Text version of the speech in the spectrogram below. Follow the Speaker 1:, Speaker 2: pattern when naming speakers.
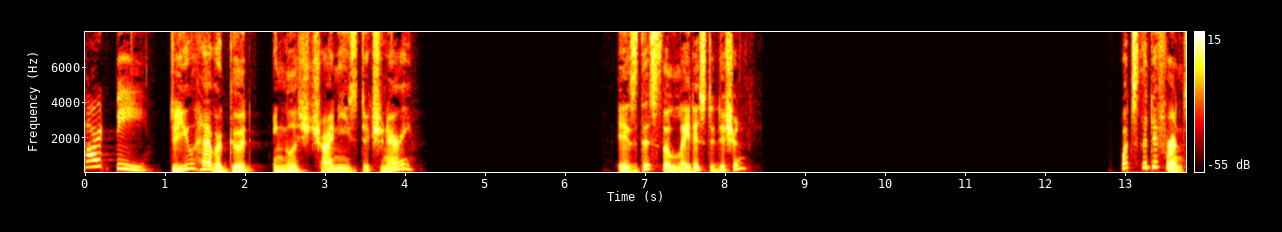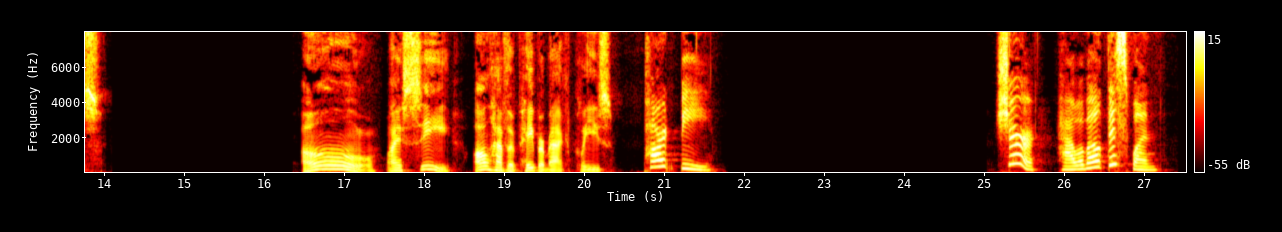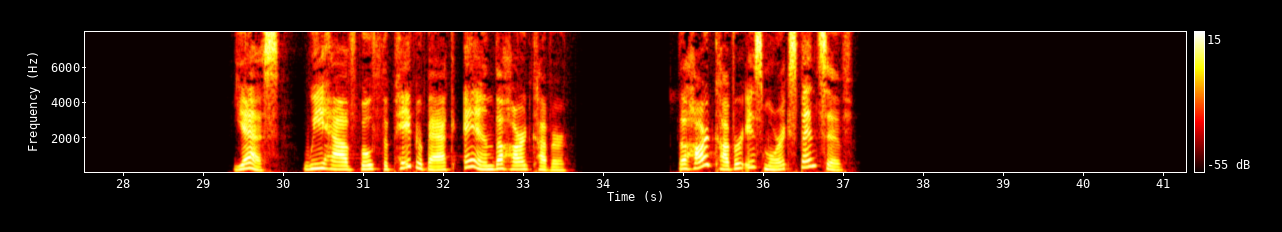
Speaker 1: Part B.
Speaker 2: Do you have a good English Chinese dictionary? Is this the latest edition? What's the difference? Oh, I see. I'll have the paperback, please.
Speaker 1: Part B. Sure, how about this one? Yes, we have both the paperback and the hardcover. The hardcover is more expensive.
